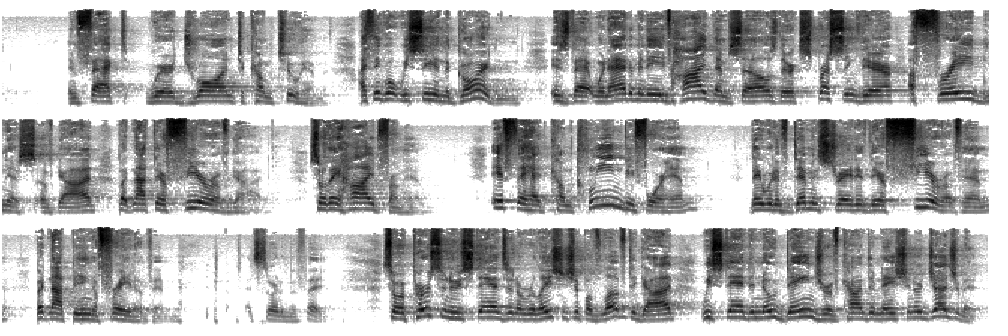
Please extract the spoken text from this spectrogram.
In fact, we're drawn to come to Him. I think what we see in the garden is that when Adam and Eve hide themselves, they're expressing their afraidness of God, but not their fear of God. So they hide from Him. If they had come clean before Him, they would have demonstrated their fear of Him, but not being afraid of Him. That's sort of the thing. So, a person who stands in a relationship of love to God, we stand in no danger of condemnation or judgment.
